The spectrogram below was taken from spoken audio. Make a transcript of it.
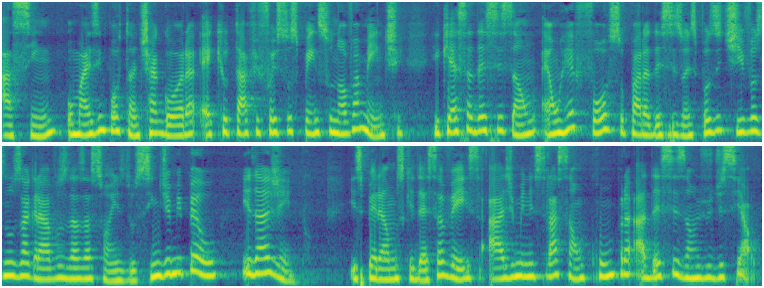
Assim, o mais importante agora é que o TAF foi suspenso novamente e que essa decisão é um reforço para decisões positivas nos agravos das ações do SINDMPU e da AGEMPO. Esperamos que dessa vez a administração cumpra a decisão judicial.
